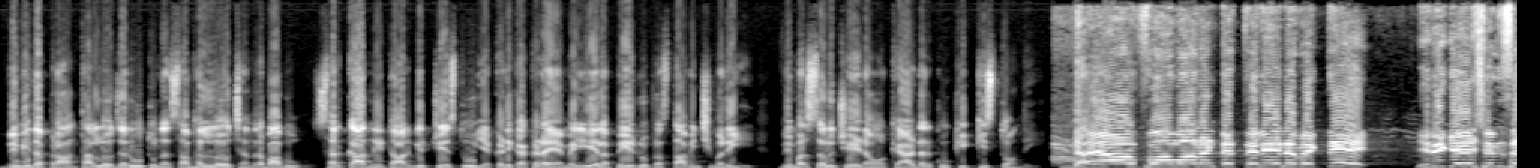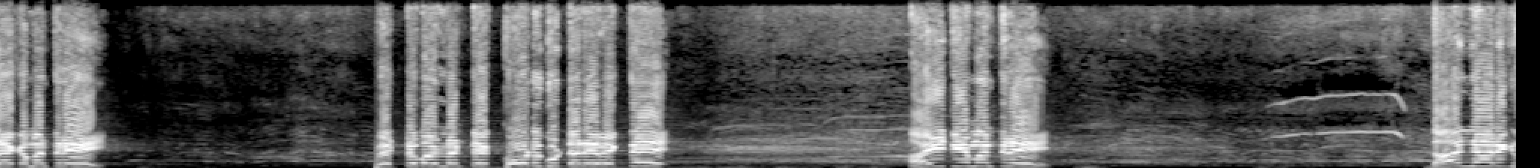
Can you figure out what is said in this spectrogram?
వివిధ ప్రాంతాల్లో జరుగుతున్న సభల్లో చంద్రబాబు సర్కార్ని టార్గెట్ చేస్తూ ఎక్కడికక్కడ ఎమ్మెల్యేల పేర్లు ప్రస్తావించి మరీ విమర్శలు చేయడం క్యాడర్కు కిక్కిస్తోంది. డయాఫామాల్ అంటే తెలియని వ్యక్తి ఇరిగేషన్ శాఖ మంత్రి. పెట్టుబడులంటే కోడిగుడ్డు అనే వ్యక్తి. ఐటీ మంత్రి. ధాన్యానికి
